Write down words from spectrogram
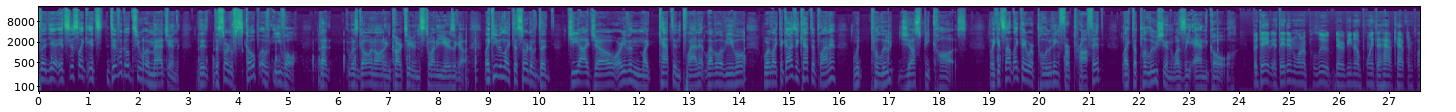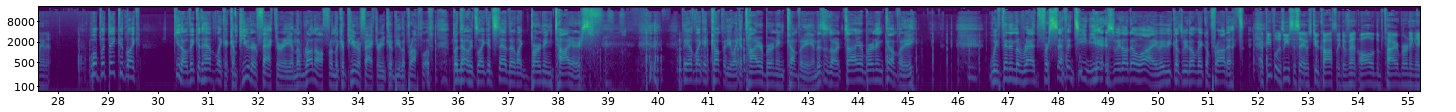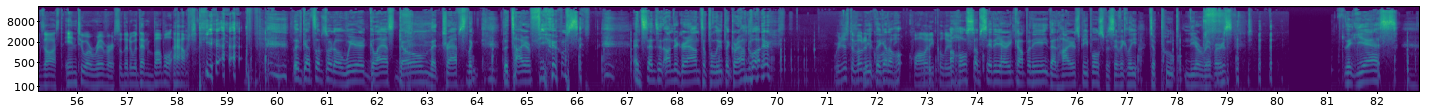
but yeah, it's just like it's difficult to imagine the the sort of scope of evil that was going on in cartoons 20 years ago. Like even like the sort of the GI Joe or even like Captain Planet level of evil where like the guys in Captain Planet would pollute just because. Like it's not like they were polluting for profit. Like the pollution was the end goal. But Dave, if they didn't want to pollute, there would be no point to have Captain Planet. Well, but they could like, you know, they could have like a computer factory, and the runoff from the computer factory could be the problem. But no, it's like instead they're like burning tires. they have like a company, like a tire burning company, and this is our tire burning company. We've been in the red for 17 years. We don't know why. Maybe because we don't make a product. Uh, people used to say it was too costly to vent all of the tire burning exhaust into a river so that it would then bubble out. Yeah. They've got some sort of weird glass dome that traps the the tire fumes and sends it underground to pollute the groundwater. We're just devoted They- to they got a whole- quality pollution. A whole subsidiary company that hires people specifically to poop near rivers. like, yes.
